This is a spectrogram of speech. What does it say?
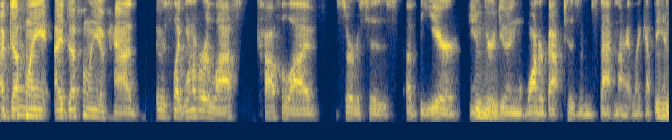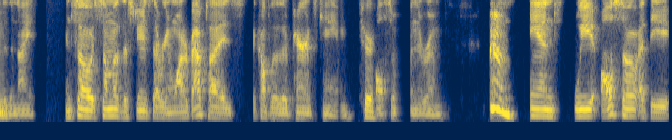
I've definitely, I definitely have had. It was like one of our last Chi Alpha services of the year, and we were Mhm. doing water baptisms that night, like at the end Mm-hmm. of the night. And so some of the students that were getting water baptized, a couple of their parents came sure. also in the room. and we also at the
